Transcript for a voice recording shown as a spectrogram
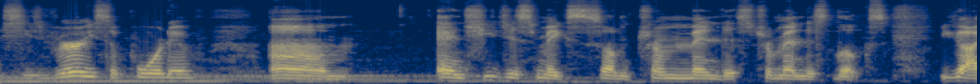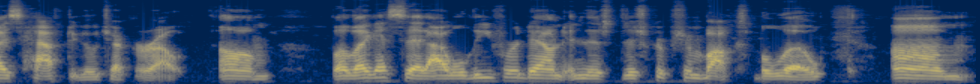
She's very supportive. Um, and she just makes some tremendous, tremendous looks. You guys have to go check her out. Um, but like I said, I will leave her down in this description box below. Um,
